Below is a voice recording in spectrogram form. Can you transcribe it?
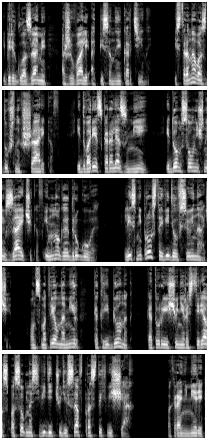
и перед глазами оживали описанные картины. И страна воздушных шариков, и дворец короля змей, и дом солнечных зайчиков, и многое другое. Лис не просто видел все иначе. Он смотрел на мир как ребенок, который еще не растерял способность видеть чудеса в простых вещах. По крайней мере,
